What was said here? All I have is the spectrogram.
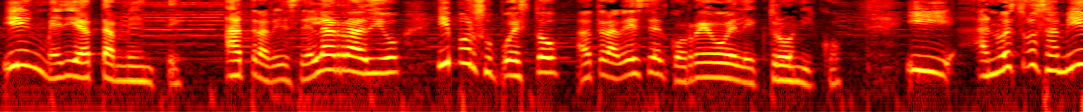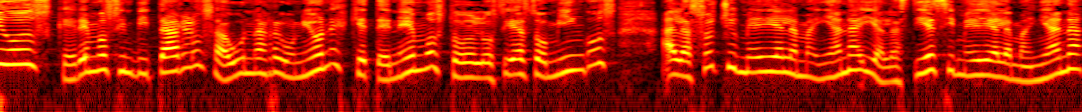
inmediatamente a través de la radio y por supuesto a través del correo electrónico. Y a nuestros amigos queremos invitarlos a unas reuniones que tenemos todos los días domingos a las ocho y media de la mañana y a las diez y media de la mañana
